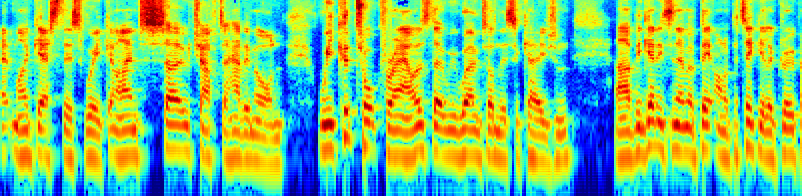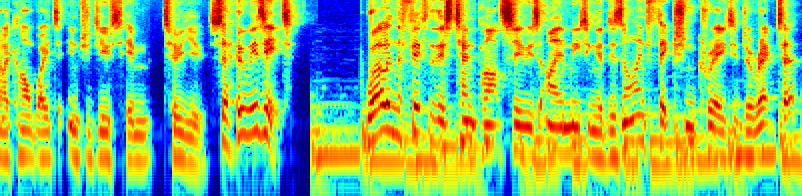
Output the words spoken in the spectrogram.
at my guest this week, and I'm so chuffed to have him on. We could talk for hours, though we won't on this occasion. Uh, I've been getting to know him a bit on a particular group, and I can't wait to introduce him to you. So, who is it? Well, in the fifth of this 10 part series, I am meeting a design fiction creative director,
